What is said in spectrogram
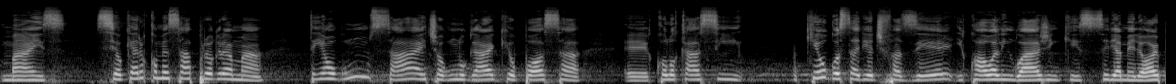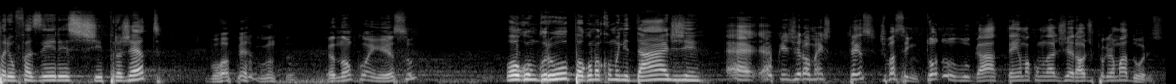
Mas, se eu quero começar a programar, tem algum site, algum lugar que eu possa é, colocar assim o que eu gostaria de fazer e qual a linguagem que seria melhor para eu fazer este projeto? Boa pergunta. Eu não conheço, ou algum grupo, alguma comunidade? É, é porque geralmente tem, tipo assim, todo lugar tem uma comunidade geral de programadores.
